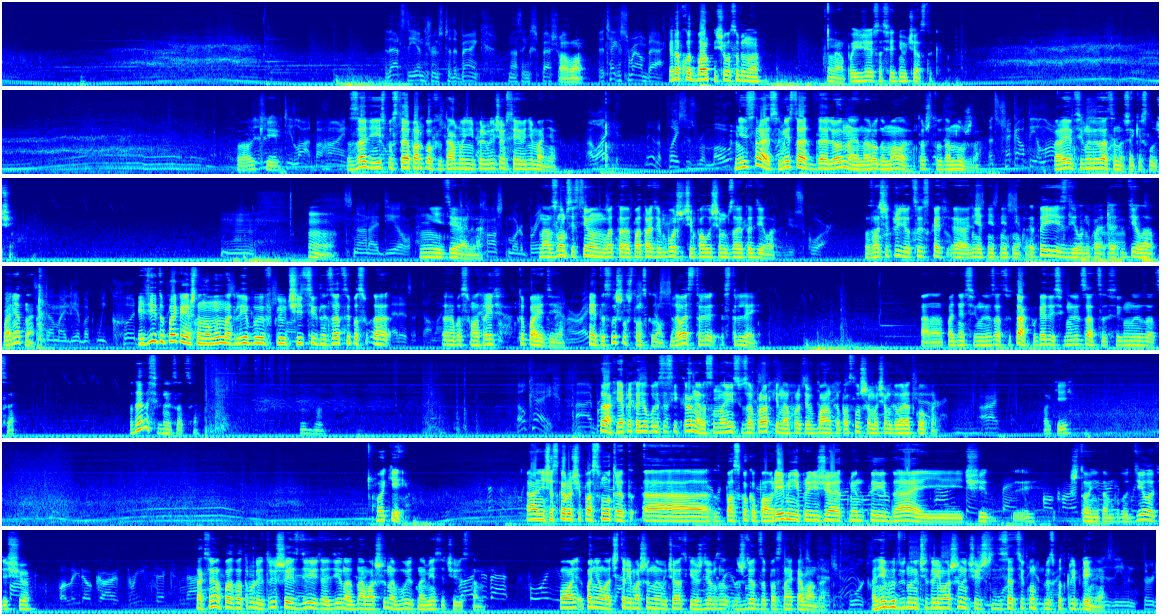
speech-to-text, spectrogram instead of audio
А, вон. Это вход в банк, ничего особенного. А, поезжай в соседний участок. Окей. lot behind. Сзади есть пустая парковка, там мы не привлечем себе внимания. Remote. Мне здесь нравится, место отдаленное, народу мало, то, что там нужно. Проверим сигнализацию на всякий случай. Mm, Хм, не идеально. На взлом системы мы потратим больше, чем получим за это дело. Значит, придется искать... а, нет, нет, нет, нет. Это и есть дело, не по- э, дело, понятно? Идея тупая, конечно, но мы могли бы включить сигнализацию и пос- а, а, посмотреть. Тупая идея. Эй, ты слышал, что он сказал? Давай стреля- стреляй. А, надо поднять сигнализацию. Так, погоди, сигнализация, сигнализация. Вот это сигнализация? Мгм. Okay, Так, я приходил полицейский сканер, остановись у заправки напротив банка, послушаем, о чем говорят копы. Окей. Окей. А, они сейчас, короче, посмотрят, а, поскольку по времени приезжают менты, да, и и что они там будут делать еще. Так, сегодня по патруле 3691, одна машина будет на месте через там. Пон- Поняла, четыре машины в участке, ждем ждет запасная команда. Они выдвинули четыре машины через 60 секунд плюс подкрепление.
